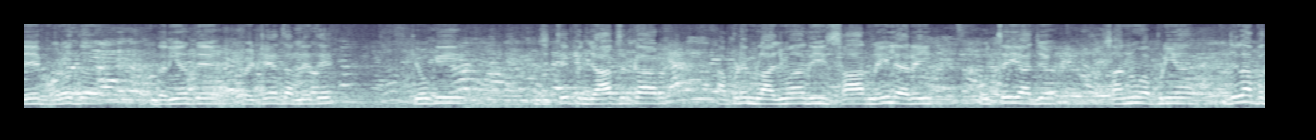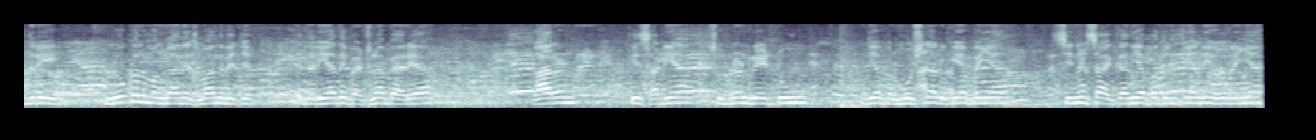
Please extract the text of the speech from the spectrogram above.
ਦੇ ਵਿਰੁੱਧ ਦਰਿਆ ਤੇ ਬੈਠੇ ਆ ਧਰਨੇ ਤੇ, ਕਿਉਂਕਿ ਜਿੱਥੇ ਪੰਜਾਬ ਸਰਕਾਰ ਆਪਣੇ ਮੁਲਾਜ਼ਮਾਂ ਦੀ ਸਾਰ ਨਹੀਂ ਲੈ ਰਹੀ, ਉੱਥੇ ਹੀ ਅੱਜ ਸਾਨੂੰ ਆਪਣੀਆਂ ਜ਼ਿਲ੍ਹਾ ਪੱਧਰੀ ਲੋਕਲ ਮੰਗਾਂ ਦੇ ਸੰਬੰਧ ਵਿੱਚ ਇਹ ਦਰੀਆਂ ਤੇ ਬੈਠਣਾ ਪੈ ਰਿਹਾ। ਕਾਰਨ ਕਿ ਸਾਡੀਆਂ ਸਟੂਡੈਂਟ ਗ੍ਰੇਡ 2 ਦੀਆਂ ਪ੍ਰਮੋਸ਼ਨਾਂ ਰੁਕੀਆਂ ਪਈਆਂ, ਸੀਨੀਅਰ ਸਹਾਇਕਾਂ ਦੀਆਂ ਪਦੋਨਤੀਆਂ ਨਹੀਂ ਹੋ ਰਹੀਆਂ,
